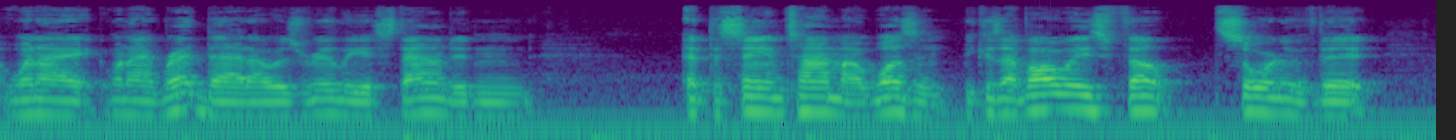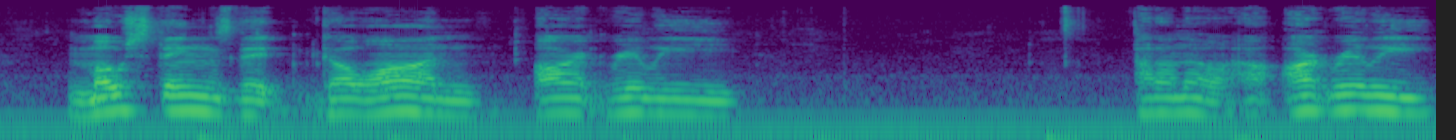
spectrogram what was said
when I when I read that, I was really astounded, and at the same time, I wasn't because I've always felt sort of that most things that go on aren't really. I don't know, aren't really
